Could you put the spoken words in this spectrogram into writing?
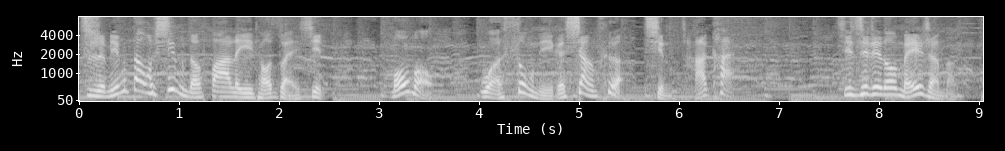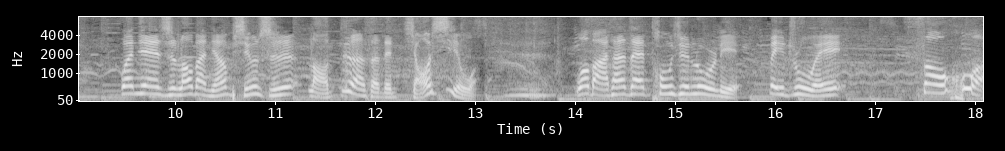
指名道姓的发了一条短信：某某。我送你个相册，请查看。其实这都没什么，关键是老板娘平时老嘚瑟的调戏我，我把她在通讯录里备注为“骚货”。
